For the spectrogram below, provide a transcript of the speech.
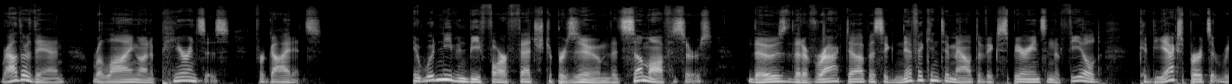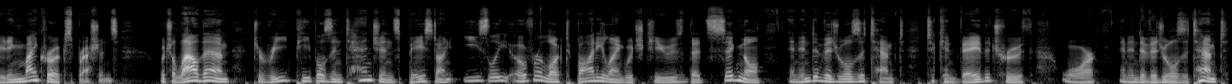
rather than relying on appearances for guidance. It wouldn't even be far fetched to presume that some officers, those that have racked up a significant amount of experience in the field, could be experts at reading microexpressions which allow them to read people's intentions based on easily overlooked body language cues that signal an individual's attempt to convey the truth or an individual's attempt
